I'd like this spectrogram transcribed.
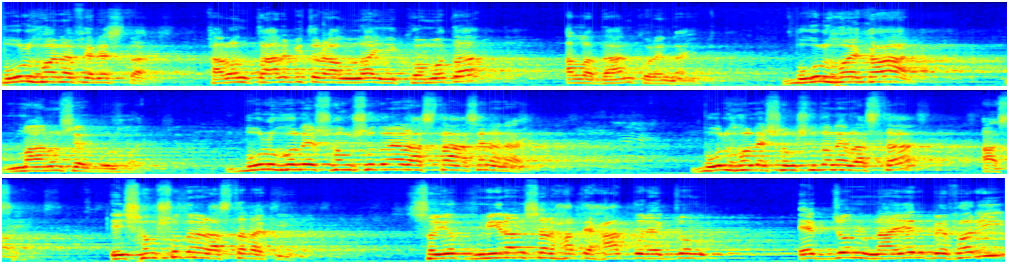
ভুল হয় না ফেরেস্তা কারণ তার ভিতরে আল্লাহ এই ক্ষমতা আল্লাহ দান করে নাই। ভুল হয় কার? মানুষের ভুল হয়। ভুল হলে সংশোধনের রাস্তা আছে না নাই? ভুল হলে সংশোধনের রাস্তা আছে। এই সংশোধনের রাস্তাটা কি? সৈয়দ মিরানসার হাতে হাত ধরে একজন একজন নায়ের ব্যাপারই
